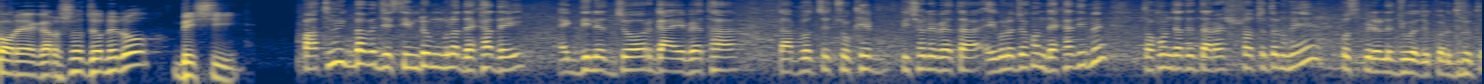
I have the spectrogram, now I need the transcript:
গড়ে এগারোশো জনেরও বেশি। প্রাথমিকভাবে যে সিমটমগুলো দেখা দেয়, একদিনের জ্বর, গায়ে ব্যথা, তারপর হচ্ছে চোখে পিছনে ব্যথা, এগুলো যখন দেখা দিবে, তখন যাতে তারা সচেতন হয়ে হসপিটালে যোগাযোগ করে দ্রুত।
